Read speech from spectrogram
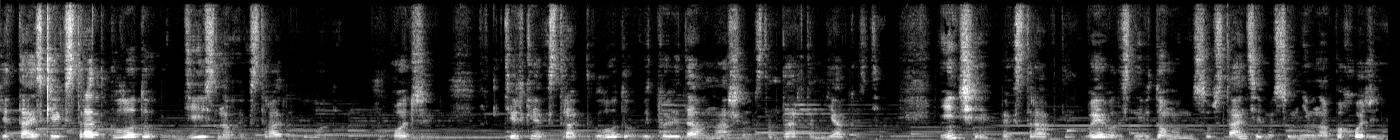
Китайський екстракт глоду дійсно екстракт глоду. Отже, тільки екстракт глоду відповідав нашим стандартам якості. Інші екстракти виявилися невідомими субстанціями сумнівного походження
